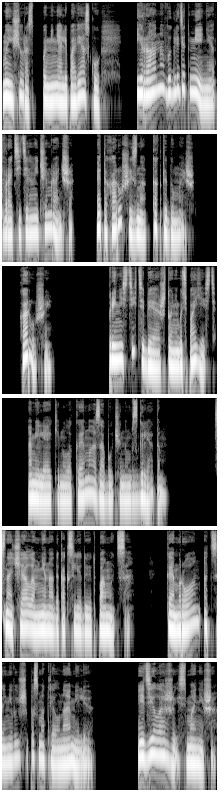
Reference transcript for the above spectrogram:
Мы еще раз поменяли повязку, и рана выглядит менее отвратительной, чем раньше. Это хороший знак, как ты думаешь? Хороший. Принести тебе что-нибудь поесть? Амелия кинула Кэма озабоченным взглядом. Сначала мне надо как следует помыться. Кэм Роан оценивающе посмотрел на Амелию. «Иди ложись, Маниша,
